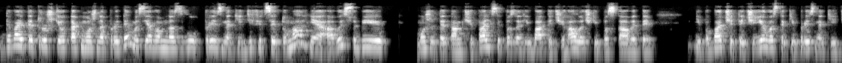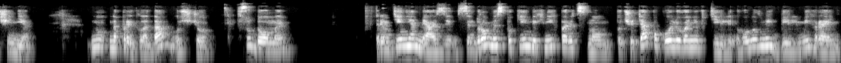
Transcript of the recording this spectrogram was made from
Давайте трошки отак можна пройдемось. Я вам назву признаки дефіциту магнія, а ви собі можете там чи пальці позагибати, чи галочки поставити і побачити, чи є у вас такі признаки, чи ні. Ну, наприклад, да, ось що: судоми, тремтіння м'язів, синдром неспокійних ніг перед сном, почуття поколювання в тілі, головний біль, мігрень,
